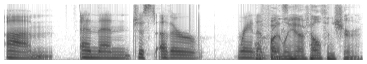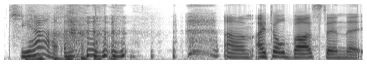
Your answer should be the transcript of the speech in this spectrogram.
um, and then just other random We'll finally things. have health insurance. Yeah. um, I told Boston that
